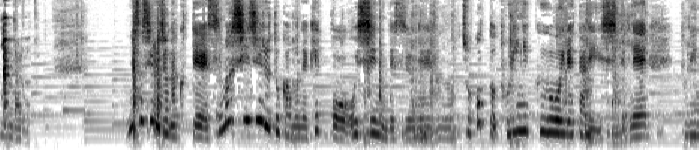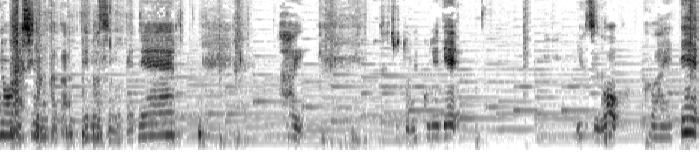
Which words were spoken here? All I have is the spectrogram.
なんだろう。味噌汁じゃなくて、すまし汁とかもね、結構美味しいんですよね。あの、ちょこっと鶏肉を入れたりしてね、鶏の出汁なんかが出ますのでね。はい。ちょっとね、これで柚子を加えて、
